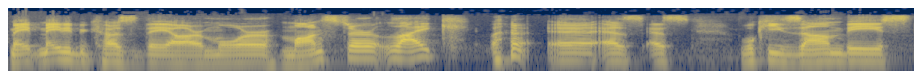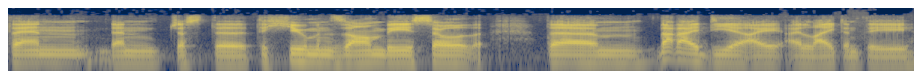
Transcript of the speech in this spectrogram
may, maybe because they are more monster like as as Wookiee zombies than than just the the human zombies. So the um, that idea I, I liked, and the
